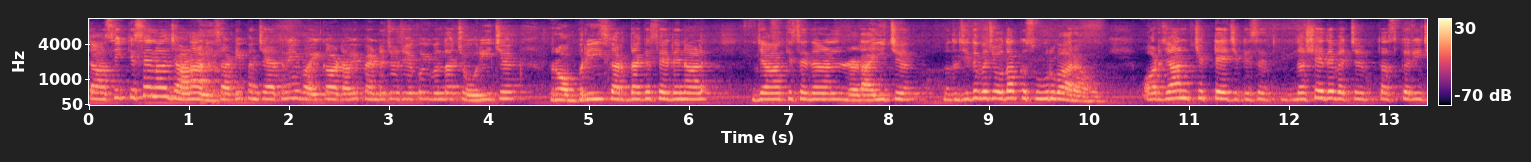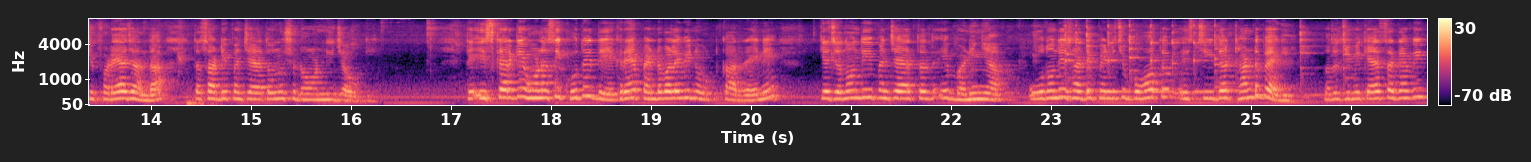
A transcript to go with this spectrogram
ਤਾਂ ਅਸੀਂ ਕਿਸੇ ਨਾਲ ਜਾਣਾ ਨਹੀਂ। ਸਾਡੀ ਪੰਚਾਇਤ ਨੇ ਬਾਈਕਾਟ ਆ ਵੀ ਪਿੰਡ 'ਚੋਂ ਜੇ ਕੋਈ ਬੰਦਾ ਚੋਰੀ 'ਚ ਰੋਬਰੀ ਕਰਦਾ ਕਿਸੇ ਦੇ ਨਾਲ ਜਾਂ ਕਿਸੇ ਦੇ ਨਾਲ ਲੜਾਈ 'ਚ, ਮਤਲਬ ਜਿਹਦੇ ਵਿੱਚ ਉਹਦਾ ਕਸੂਰਵਾਰ ਆ ਉਹ, ਔਰ ਜਾਂ ਚਿੱਟੇ 'ਚ ਕਿਸੇ, ਨਸ਼ੇ ਦੇ ਵਿੱਚ ਤਸਕਰੀ 'ਚ ਫੜਿਆ ਜਾਂਦਾ, ਤਾਂ ਸਾਡੀ ਪੰਚਾਇਤ ਉਹਨੂੰ ਛਡਾਉਣ ਨਹੀਂ ਜਾਊਗੀ। ਤੇ ਇਸ ਕਰਕੇ ਹੁਣ ਅਸੀਂ ਖੁਦ ਹੀ ਦੇਖ ਰਹੇ ਹਾਂ, ਪਿੰਡ ਵਾਲੇ ਵੀ ਨੋਟ ਕਰ ਰਹੇ ਨੇ ਕਿ ਜਦੋਂ ਦੀ ਪੰਚਾਇਤ ਇਹ ਬਣੀ ਆ, ਉਦੋਂ ਦੀ ਸਾਡੇ ਪਿੰਡ 'ਚ ਬਹੁਤ ਇਸ ਚੀਜ਼ ਦਾ ਠੰਡ ਪੈ ਗਈ। ਮਤਲਬ ਜਿਵੇਂ ਕਹਿ ਸਕਦੇ ਹਾਂ ਵੀ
